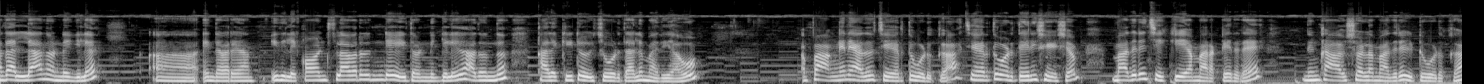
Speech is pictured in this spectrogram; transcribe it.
അതല്ല എന്നുണ്ടെങ്കിൽ എന്താ പറയുക ഇതിലെ കോൺഫ്ലവറിന്റെ ഇതുണ്ടെങ്കിൽ അതൊന്ന് കലക്കിയിട്ട് ഒഴിച്ചു കൊടുത്താലും മതിയാവും. അപ്പോൾ അങ്ങനെ അത് ചേർത്ത് കൊടുക്കുക. ചേർത്ത് കൊടുത്തതിന് ശേഷം മധുരം ചെക്ക് ചെയ്യാൻ മറക്കരുത്. നിങ്ങൾക്ക് ആവശ്യമുള്ള മധുരം ഇട്ട് കൊടുക്കുക.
